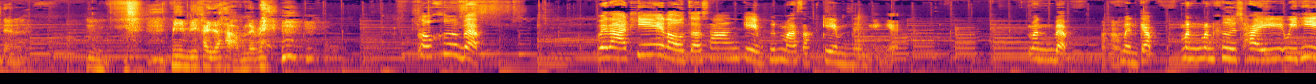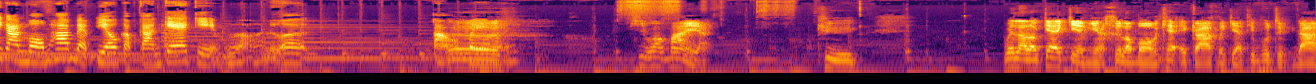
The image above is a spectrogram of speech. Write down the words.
เดี๋ยวนะอื มมีมีใครจะถามอะไรไหมเราคือแบบ เวลาที่เราจะสร้างเกมขึ้นมาสักเกมหนึ่งอย่างเงี้ย มันแบบอะฮะเหมือนกับมันมันคือใช้วิธีการมองภาพแบบเดียวกับการแก้เกมหรือเปล่าหรือว่าต่างออกไปยังไงพี่ว่าไม่อะ คือ เวลาเราแก้เกมเนี่ยคือเรามองแค่ไอ้กราฟเมื่อกี้ที่พูดถึงได้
